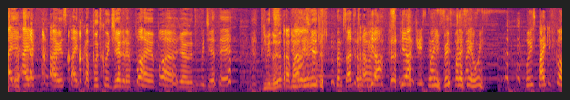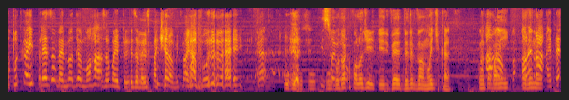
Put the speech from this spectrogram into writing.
Aí, aí, aí o Spike fica puto com o Diego, né? Porra, porra, Diego, tu podia ter. Diminui o trabalho aí. Não precisava ter Pior, trabalhado. pior que o Você me Spike, fez parecer ruim. o Spike ficou puto com a empresa, velho. Meu, deu mó razão pra empresa, velho. O Spike era muito vagabundo, velho. O, o, o, Isso o foi Godoka bom. falou de, de ver televisão à noite, cara. Quando eu Ah, trabalhei não, Vale fazendo. lembrar, a, empre-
